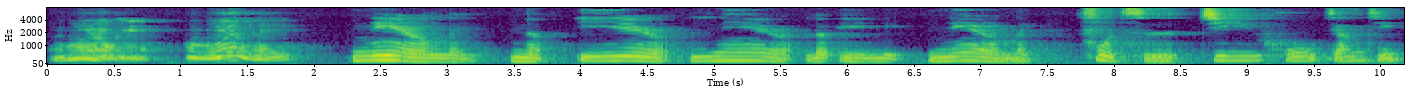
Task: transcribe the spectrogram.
Nearly. Nearly. nearly n ear near 了 e n nearly 副词，几乎，将近。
